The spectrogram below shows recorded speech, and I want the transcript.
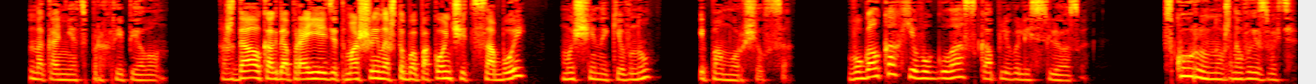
— наконец прохрипел он. «Ждал, когда проедет машина, чтобы покончить с собой?» Мужчина кивнул и поморщился. В уголках его глаз скапливались слезы. «Скорую нужно вызвать».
